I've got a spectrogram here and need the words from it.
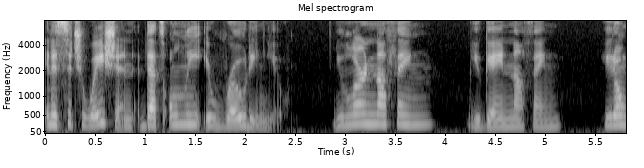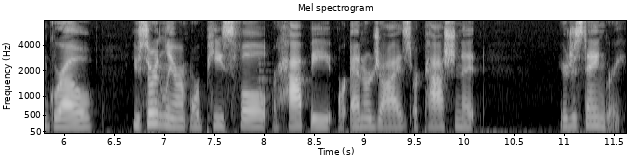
in a situation that's only eroding you. You learn nothing, you gain nothing, you don't grow, you certainly aren't more peaceful or happy or energized or passionate. You're just angry,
